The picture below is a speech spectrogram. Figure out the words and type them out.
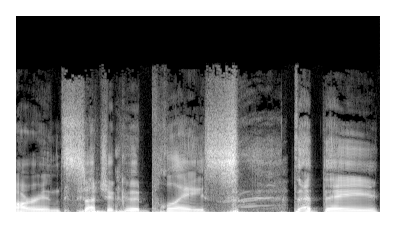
are in such a good place that they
